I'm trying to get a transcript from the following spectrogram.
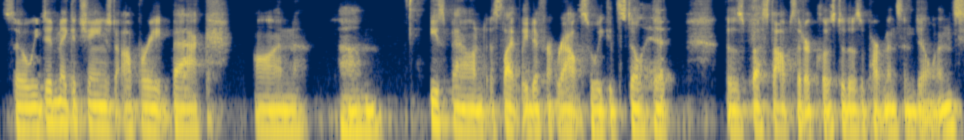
So we did make a change to operate back on um, eastbound, a slightly different route, so we could still hit those bus stops that are close to those apartments in Dillon's.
